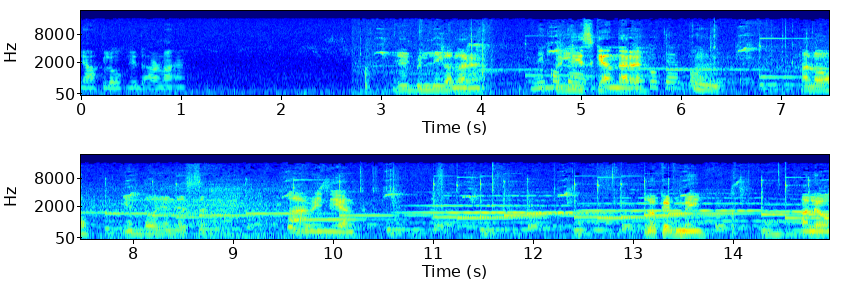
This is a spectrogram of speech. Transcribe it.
यहाँ के लोगों की धारणा है। ये बिल्ली का घर है। दिल्ली इसके अंदर है hello indigenous I am Indian locate me hello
